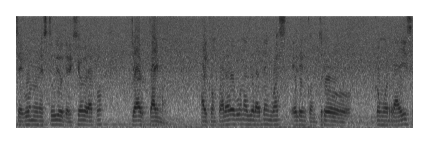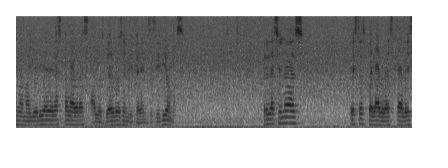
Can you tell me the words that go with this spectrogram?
según un estudio del geógrafo Jarl Diamond. Al comparar algunas de las lenguas, él encontró como raíz en la mayoría de las palabras a los verbos en diferentes idiomas. Relacionadas estas palabras tales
